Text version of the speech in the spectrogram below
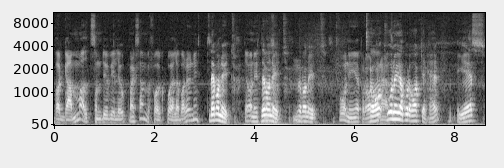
var gammalt som du ville uppmärksamma folk på eller var det nytt? Det var nytt. Det var nytt. Det var också. nytt. Det var nytt. Två nya på raken Ja, här. två nya på raken här. Yes.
